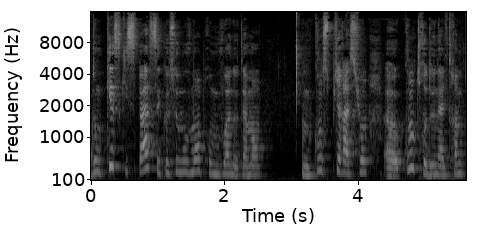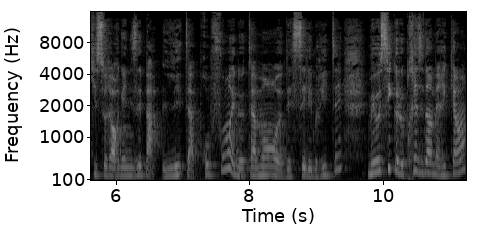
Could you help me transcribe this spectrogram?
donc, qu'est-ce qui se passe? C'est que ce mouvement promouvoit notamment une conspiration euh, contre Donald Trump qui serait organisée par l'État profond et notamment euh, des célébrités, mais aussi que le président américain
